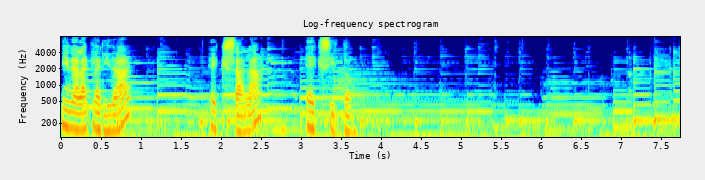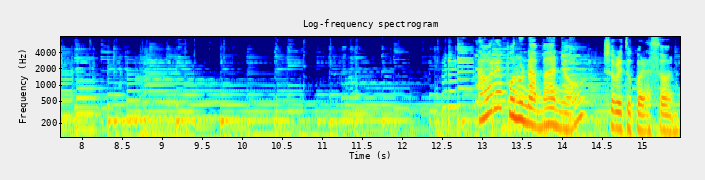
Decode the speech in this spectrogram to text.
Inhala claridad, exhala éxito. Pon una mano sobre tu corazón.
